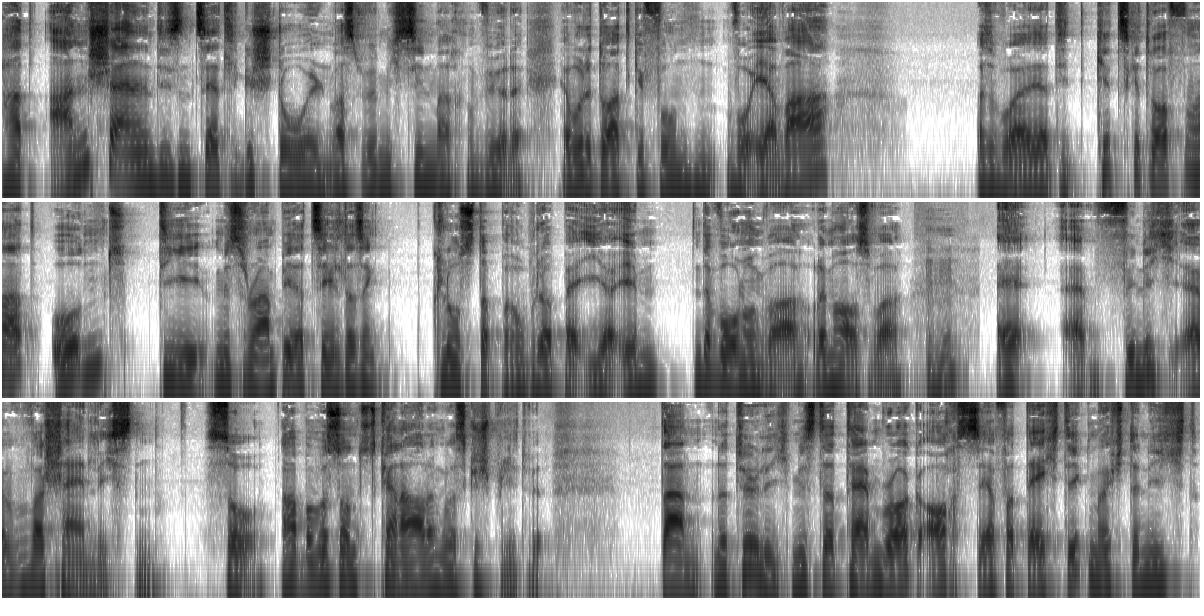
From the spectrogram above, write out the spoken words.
hat anscheinend diesen Zettel gestohlen, was für mich Sinn machen würde. Er wurde dort gefunden, wo er war, also wo er ja die Kids getroffen hat und die Miss Rumpy erzählt, dass ein Klosterbruder bei ihr im, in der Wohnung war oder im Haus war. Äh, äh, Finde ich äh, wahrscheinlichsten. So. Habe aber sonst keine Ahnung, was gespielt wird. Dann natürlich Mr. Tamrock, auch sehr verdächtig, möchte nicht,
